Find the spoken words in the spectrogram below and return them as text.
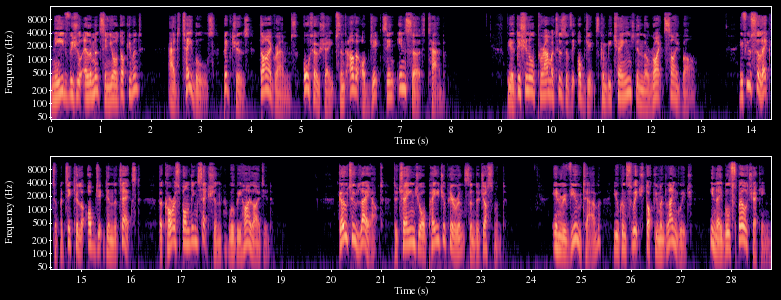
Need visual elements in your document? Add tables, pictures, diagrams, auto shapes and other objects in Insert tab. The additional parameters of the objects can be changed in the right sidebar. If you select a particular object in the text, the corresponding section will be highlighted. Go to Layout to change your page appearance and adjustment. In Review tab, you can switch document language, enable spell checking,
